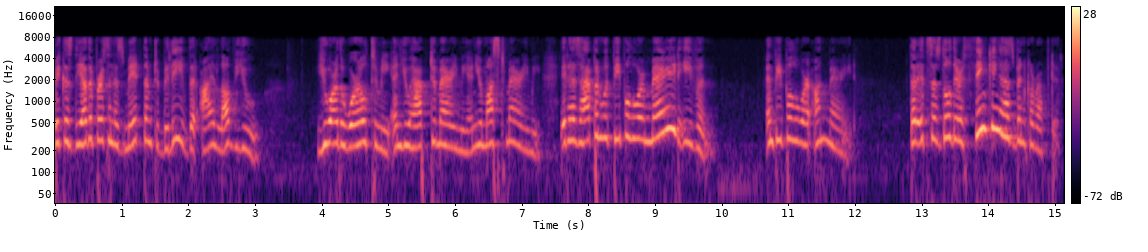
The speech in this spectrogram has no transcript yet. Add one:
Because the other person has made them to believe that I love you. You are the world to me and you have to marry me and you must marry me. It has happened with people who are married even and people who are unmarried. That it's as though their thinking has been corrupted.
